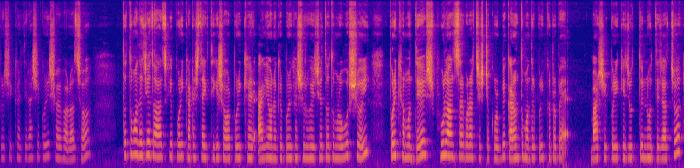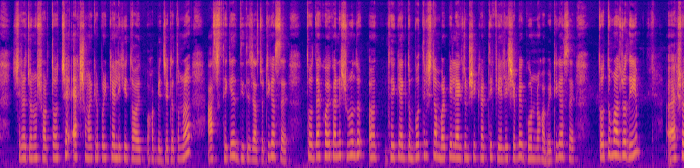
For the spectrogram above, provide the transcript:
প্রিয় শিক্ষার্থীরা, আশা করি সবাই ভালো আছো। তো তোমাদের যেহেতু আজকে পরীক্ষা আঠাশ তারিখ থেকে সবার পরীক্ষার আগে অনেকের পরীক্ষা শুরু হয়েছে, তো তোমরা অবশ্যই পরীক্ষার মধ্যে ফুল আনসার করার চেষ্টা করবে, কারণ তোমাদের পরীক্ষাটা বার্ষিক পরীক্ষায় যে উত্তীর্ণ হতে যাচ্ছ, সেটার জন্য শর্ত হচ্ছে একশো মার্কের পরীক্ষা লিখিত হবে যেটা তোমরা আজ থেকে দিতে যাচ্ছ, ঠিক আছে? তো দেখো, এখানে শূন্য থেকে একদম বত্রিশ নাম্বার পেলে একজন শিক্ষার্থী ফেল হিসেবে গণ্য হবে, ঠিক আছে? তো তোমরা যদি একশো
